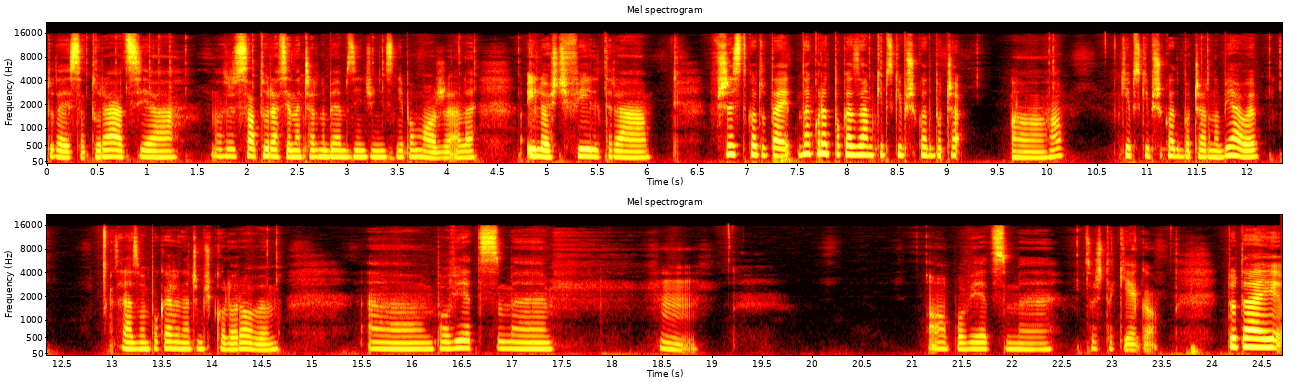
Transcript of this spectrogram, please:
tutaj jest saturacja, no, saturacja na czarno-białym zdjęciu nic nie pomoże, ale ilość filtra, wszystko tutaj, no akurat pokazałam kiepski przykład, bo cza... Aha. kiepski przykład, bo czarno-biały, Zaraz Wam pokażę na czymś kolorowym. Um, powiedzmy... Hmm. O, powiedzmy coś takiego. Tutaj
